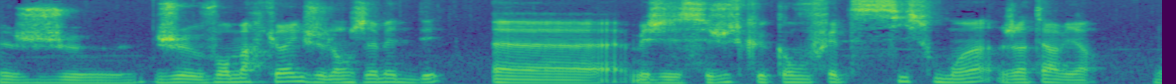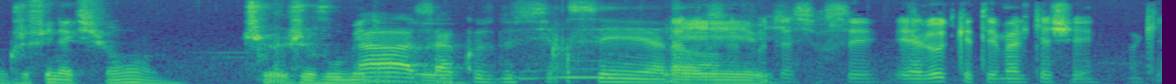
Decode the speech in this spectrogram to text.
je, je vous remarquerez que je lance jamais de dés, Euh, mais c'est juste que quand vous faites 6 ou moins, j'interviens. Donc je fais une action, je, je vous mets Ah, c'est à cause de Circe. Ah, Alors, Et oui. faute à Circe. Et à l'autre qui était mal caché. Ok.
